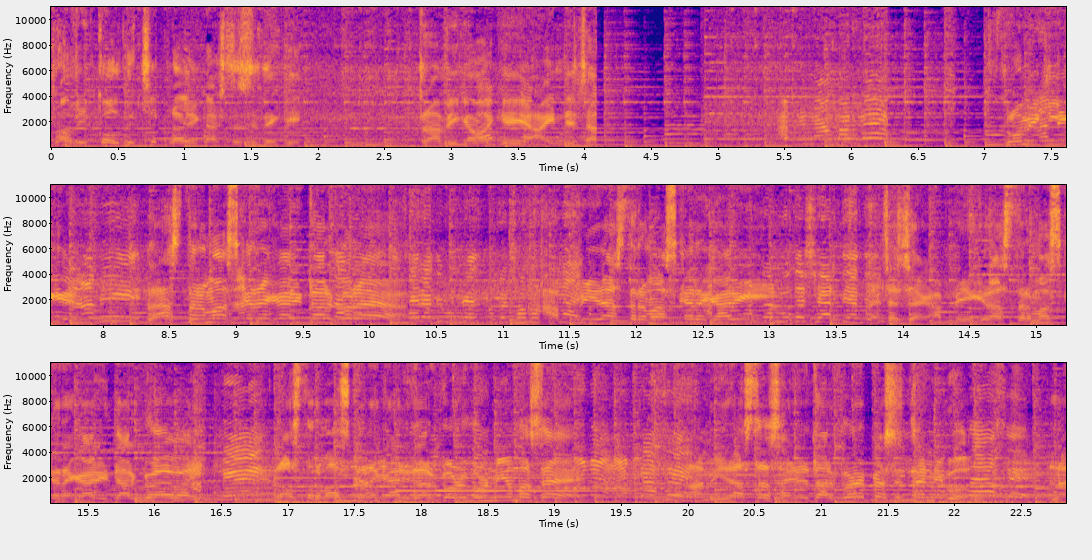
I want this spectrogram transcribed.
ট্রাফিক কল দিচ্ছে ট্রাফিক আসতেছে দেখি। ট্রাফিক আমাকে আইনে চা আপনি না মানলে শ্রমিক লীগে রাস্তার মাঝখানে মাঝখানে গাড়ি। আচ্ছা আচ্ছা আপনি রাস্তার মাঝখানে গাড়ি দাঁড় করায় ভাই? রাস্তার মাঝখানে গাড়ি দাঁড় করার কোনো নিয়ম আছে? আমি রাস্তার সাইডে দাঁড় করে প্যাসেঞ্জার নিব। না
